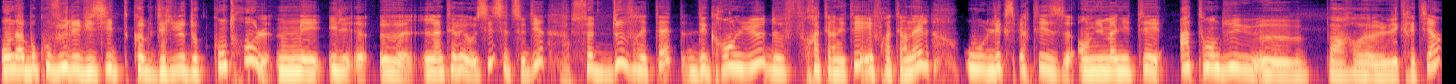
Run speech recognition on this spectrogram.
on a beaucoup vu les visites comme des lieux de contrôle, mais euh, l'intérêt aussi, c'est de se dire, ce devrait être des grands lieux de fraternité et fraternelle où l'expertise en humanité attendue euh, par euh, les chrétiens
